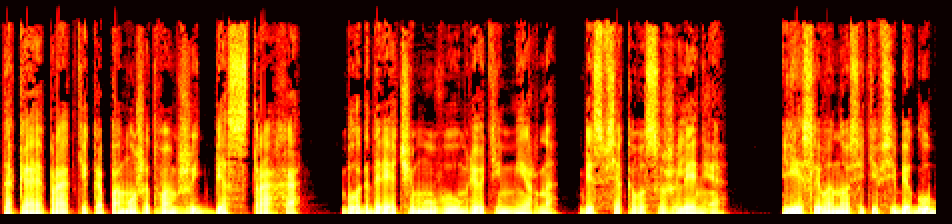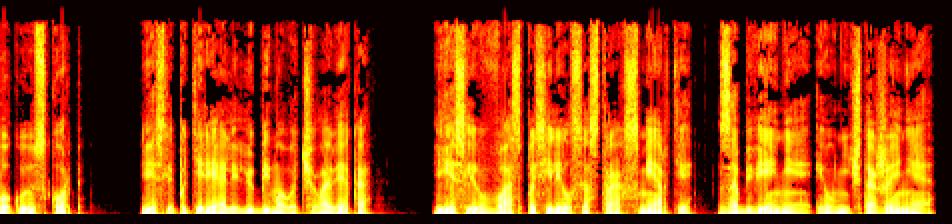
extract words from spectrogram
Такая практика поможет вам жить без страха, благодаря чему вы умрете мирно, без всякого сожаления. Если вы носите в себе глубокую скорбь, если потеряли любимого человека, если в вас поселился страх смерти, забвения и уничтожения,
